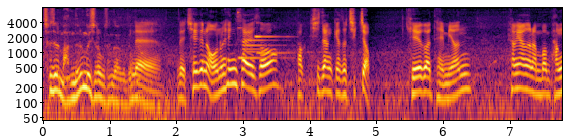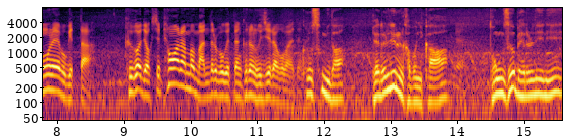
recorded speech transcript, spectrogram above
체제를 만드는 것이라고 생각하거든요. 네. 네, 최근에 어느 행사에서 박 시장께서 직접 기회가 되면 평양을 한번 방문해 보겠다. 그것 역시 평화를 한번 만들어 보겠다는 그런 의지라고 봐야 되나요? 그렇습니다. 베를린을 가보니까 네. 동서 베를린이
